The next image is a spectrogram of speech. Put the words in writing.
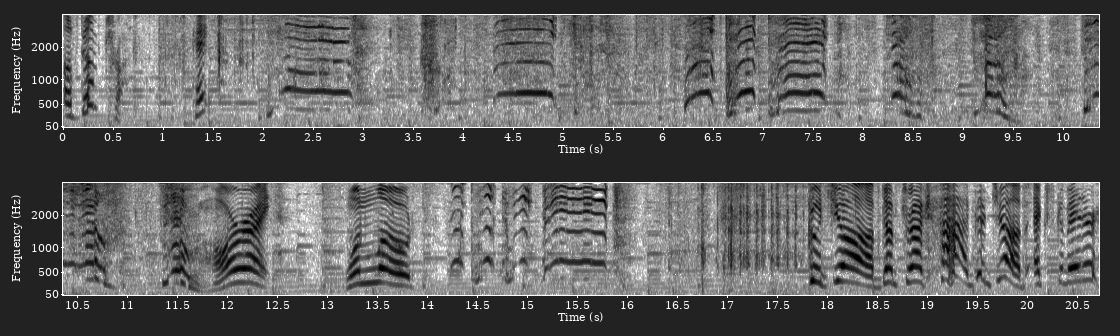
of dump truck. Okay. All right, one load. Good job, dump truck. Ha, good job, excavator.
